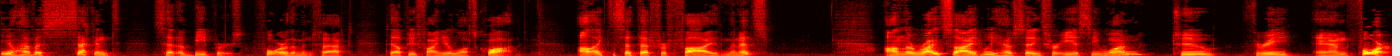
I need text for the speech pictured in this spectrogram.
and you'll have a second set of beepers, four of them in fact, to help you find your lost quad. I like to set that for five minutes. On the right side, we have settings for ESC 1, 2, 3, and 4.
